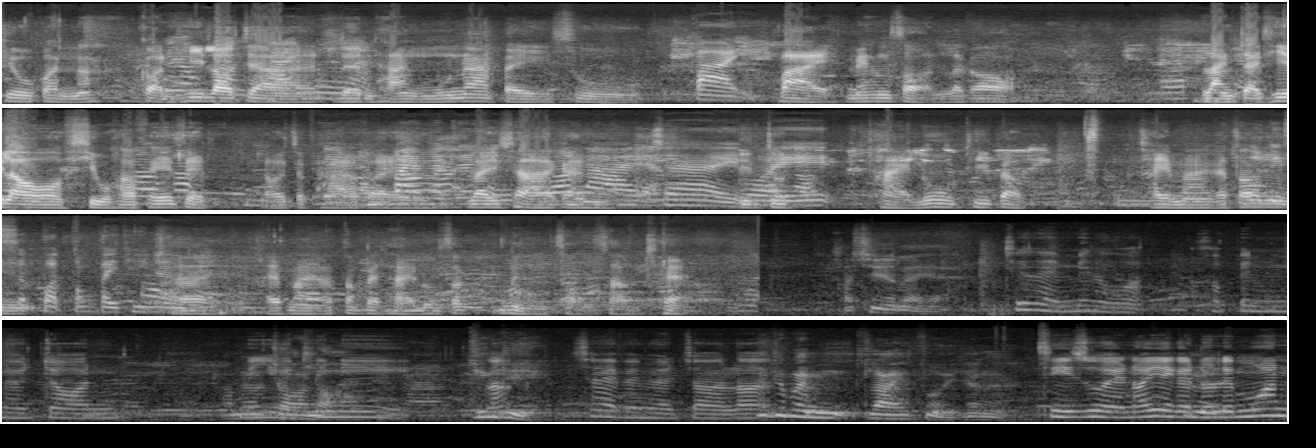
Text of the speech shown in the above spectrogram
ชิวๆก่อนเนาะก่อนที่เราจะเดินทางมุ่งหน้าไปสู่ป่ายป่ายแม่ฮ่องสอนแล้วก็ หลังจากที่เราชิวคาเฟ่เสร็จ เราจะพาไปไล่ชากันใช่เป็นจุดถ่ายรูปที่แบบใครมาก็ต้องลิสสปอตต้องไปที่นั่นใช่ใครมาก็ต้องไปถ่ายรูปสักหนึ่งสองสามแชะเขาชื่ออะไรอะ ชื่ออะไรไม่รู้อะเขาเป็นแมวจรเอาแมมีวอจยู่รเหรอที่นี่จริงดิใช่เป็นแมวจรแล้วนี่ทำไมลายสวยจังอะสีสวยเนาะอย่างกับโดเรมอน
